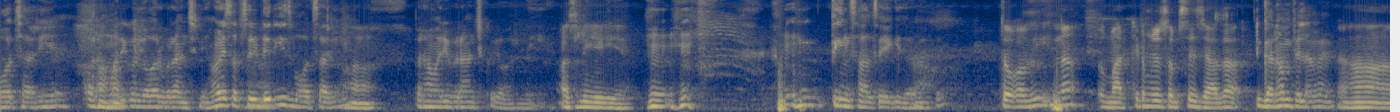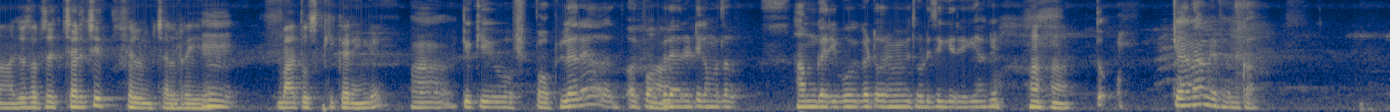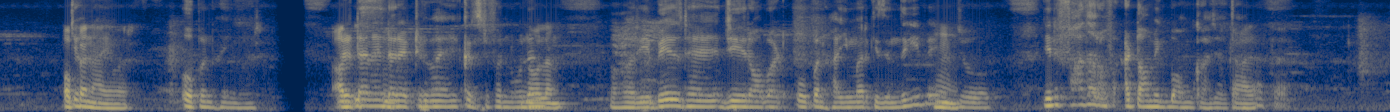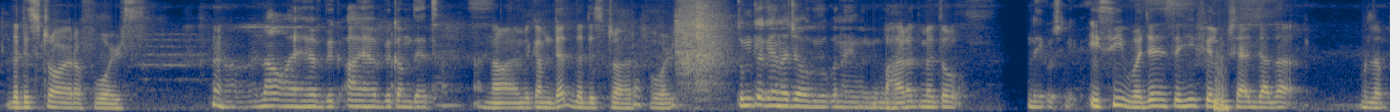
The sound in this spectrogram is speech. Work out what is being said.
बहुत सारी है और हाँ, हमारी कोई और ब्रांच नहीं है। हमारी सब्सिडरीज बहुत सारी हैं हाँ। पर हमारी ब्रांच कोई और नहीं है। असली यही है। है तीन साल से एक ही जगह पे। तो अभी ना मार्केट में जो सबसे ज़्यादा गर्म फ़िल्म है। हाँ जो सबसे चर्चित फ़िल्म चल रही है हम्म। बात उसकी करेंगे। हाँ क्योंकि वो पॉपुलर है और पॉपुलैरिटी का मतलब हम गरीबों के कटोरे में भी थोड़ी सी गिरेगी आगे। हाँ हाँ। तो क्या नाम है फ़िल्म का? Oppenheimer open written and directed by Christopher Nolan और ये बेस्ड है जे रॉबर्ट ओपन हाइमर की ज़िंदगी पे हम्म। जो जिन्हें फादर ऑफ़ एटॉमिक बॉम्ब कहा जाता है। The destroyer of worlds now I have I have become death now I become death the destroyer of worlds तुम क्या कहना चाहोगे ओपन हाइमर के भारत में तो नहीं कुछ नहीं। इसी वजह से ही फ़िल्म शायद ज़्यादा मतलब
